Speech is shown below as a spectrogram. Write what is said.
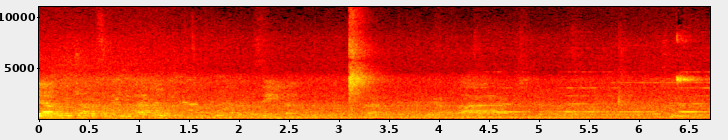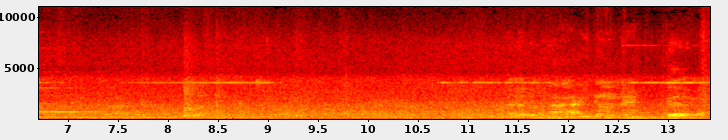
Yeah, I'm gonna drop us something back home. How you doing, man? Good, man.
